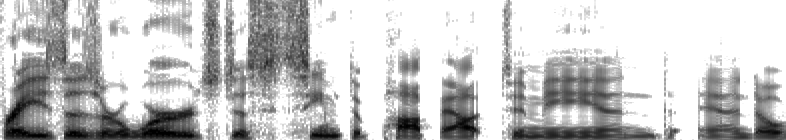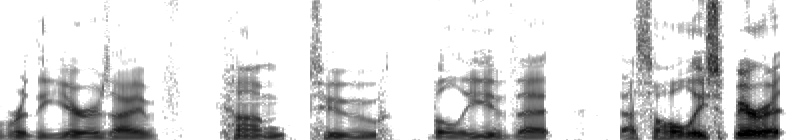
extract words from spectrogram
phrases or words just seem to pop out to me, and, and over the years, I've come to believe that that's the Holy Spirit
